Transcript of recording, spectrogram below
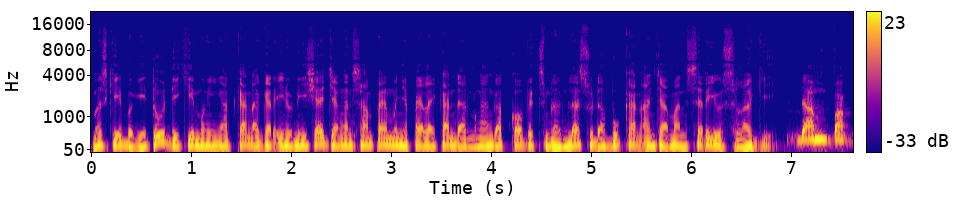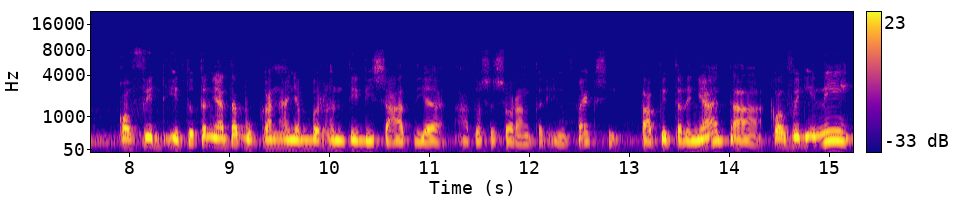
Meski begitu, Diki mengingatkan agar Indonesia jangan sampai menyepelekan dan menganggap COVID-19 sudah bukan ancaman serius lagi. Dampak COVID itu ternyata bukan hanya berhenti di saat dia atau seseorang terinfeksi, tapi ternyata COVID ini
